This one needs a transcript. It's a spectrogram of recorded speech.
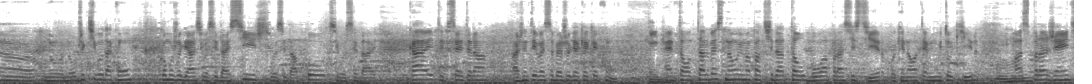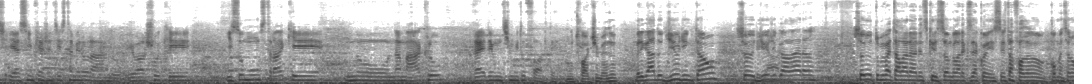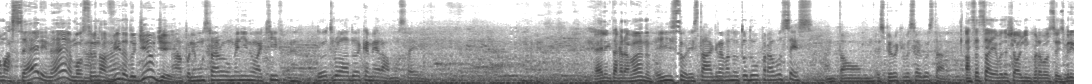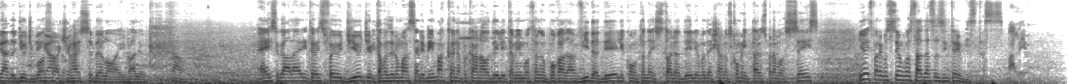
no, no objetivo da com, como jogar, se você dá Siege, se você dá Poke, se você dá Kite, etc., a gente vai saber jogar qualquer com. Entendi. Então, talvez não uma partida tão boa para assistir, porque não tem muito kill, mas pra gente é assim que a gente está melhorando. Eu acho que isso mostra que no, na macro, Red é um time muito forte. Muito forte mesmo. Obrigado, Dilde, então. Sou o Dilde, galera. Seu YouTube vai estar lá na descrição, galera quiser conhecer. Está falando, começando uma série, né? Mostrando a vida do Dilde. Ah, pode mostrar o menino aqui, eh, do outro lado da câmera, mostra ele. É ele que tá gravando? Isso, ele está gravando tudo para vocês. Então, espero que você vai gostar. Acessa aí, eu vou deixar o link pra vocês. Obrigado, Dilde. Boa sorte no resto do CBLOL aí. Valeu. Tchau. É isso, galera. Então esse foi o Dilde. Ele tá fazendo uma série bem bacana pro canal dele também, mostrando um pouco da vida dele, contando a história dele. Eu vou deixar nos comentários pra vocês. E eu espero que vocês tenham gostado dessas entrevistas. Valeu.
